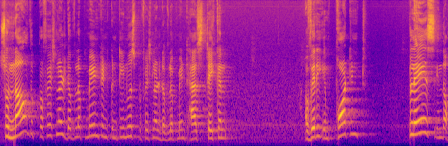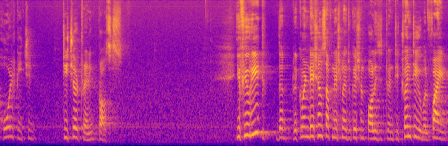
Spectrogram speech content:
So now the professional development and continuous professional development has taken a very important place in the whole teaching, teacher training process. If you read the recommendations of National Education Policy 2020, you will find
